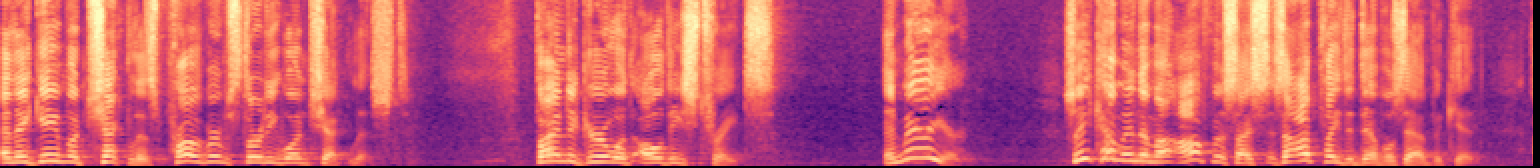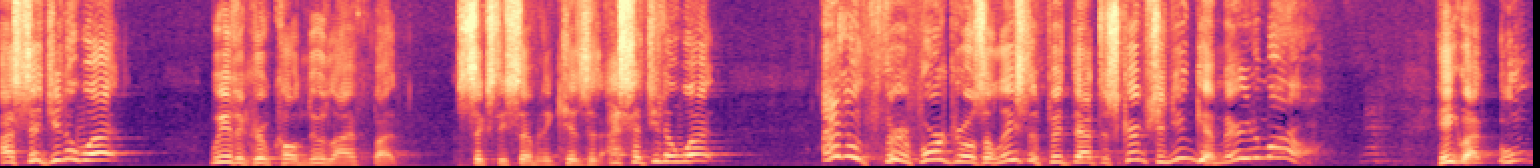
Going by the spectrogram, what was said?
and they gave them a checklist. Proverbs thirty one checklist. Find a girl with all these traits, and marry her. So he come into my office. I said, I played the devil's advocate. I said, you know what? We had a group called New Life, about 60, 70 kids. And I said, you know what? I know three or four girls at least that fit that description. You can get married tomorrow. He went, boom,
